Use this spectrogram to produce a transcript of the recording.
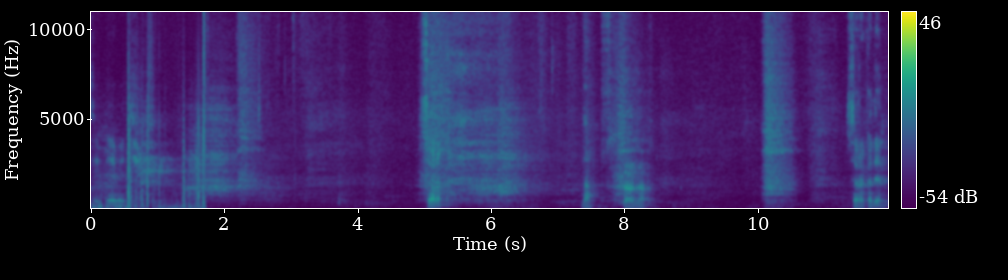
39. 40. Да? Так, да. 41.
